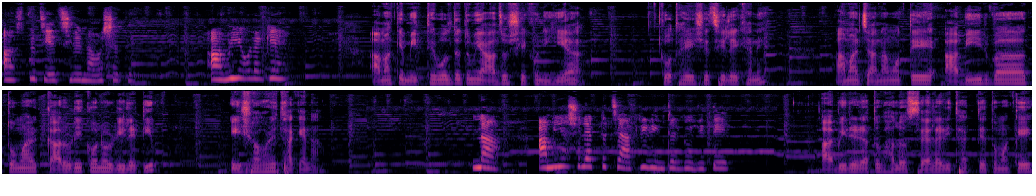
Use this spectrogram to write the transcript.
আসতে চেয়েছিলেন আমার সাথে। আমি ওনাকে আমাকে মিথ্যে বলতে তুমি আজও শেখোনি হিয়া? কোথায় এসেছিলে এখানে? আমার জানা মতে আবির বা তোমার কারোরই কোনো রিলেটিভ এই শহরে থাকে না। না আমি আসলে একটা চাকরির ইন্টারভিউ দিতে। আবিরের এত ভালো স্যালারি থাকতে তোমাকে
